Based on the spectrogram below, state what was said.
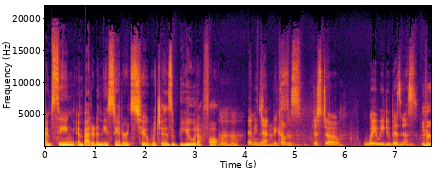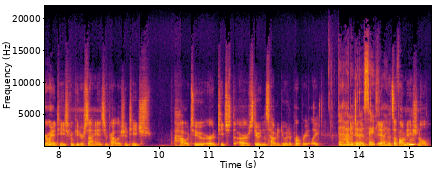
I'm seeing embedded in these standards too, which is beautiful. Mm-hmm. I mean, that becomes just a way we do business. If you're going to teach computer science, you probably should teach how to, or teach the, our students how to do it appropriately. And how to do And it safely. Yeah, that's a mm-hmm. foundational sure.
